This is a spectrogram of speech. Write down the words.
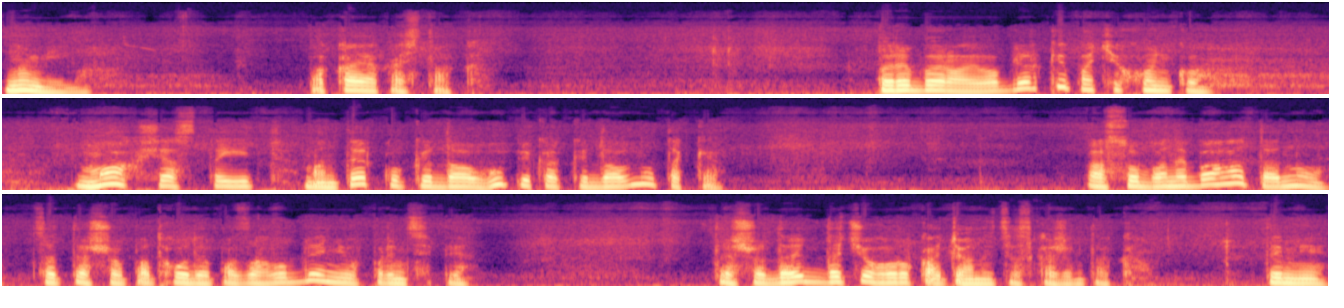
ну мимо. Поки якось так. Перебираю облірки потихоньку. Мах зараз стоїть, мантерку кидав, гупіка кидав, ну таке. Особо небагато, ну це те, що підходить по заглубленню, в принципі. Те, що до, до чого рука тягнеться, скажімо так. Тим і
